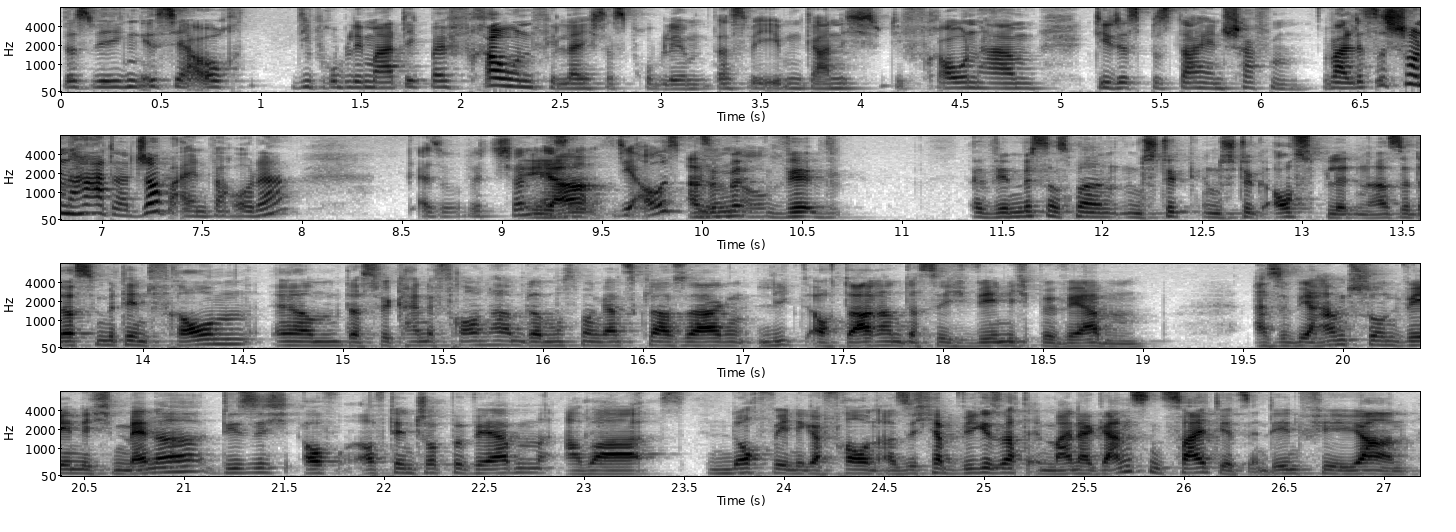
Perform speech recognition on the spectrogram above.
Deswegen ist ja auch die Problematik bei Frauen vielleicht das Problem, dass wir eben gar nicht die Frauen haben, die das bis dahin schaffen. Weil das ist schon ein harter Job einfach, oder? Also wird schon ja, also die Ausbildung also wir, wir, müssen das mal ein Stück, ein Stück aufsplitten. Also das mit den Frauen, ähm, dass wir keine Frauen haben, da muss man ganz klar sagen, liegt auch daran, dass sich wenig bewerben. Also wir haben schon wenig Männer, die sich auf, auf den Job bewerben, aber noch weniger Frauen. Also ich habe, wie gesagt, in meiner ganzen Zeit jetzt, in den vier Jahren,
